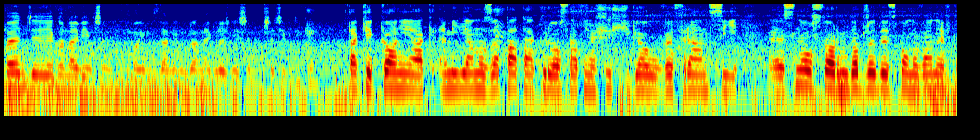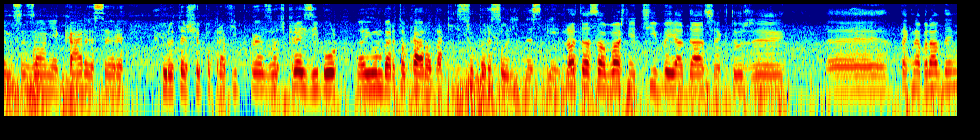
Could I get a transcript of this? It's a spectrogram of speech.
będzie jego największym, moim zdaniem, najgroźniejszym przeciwnikiem. takie konie jak Emiliano Zapata, który ostatnio się ścigał we Francji, e, Snowstorm dobrze dysponowany w tym sezonie, Careser, który też się potrafi pokazać, Crazy Bull, no i Umberto Caro, taki super solidny sprinter. No to są właśnie ci wyjadacze, którzy e, tak naprawdę e,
